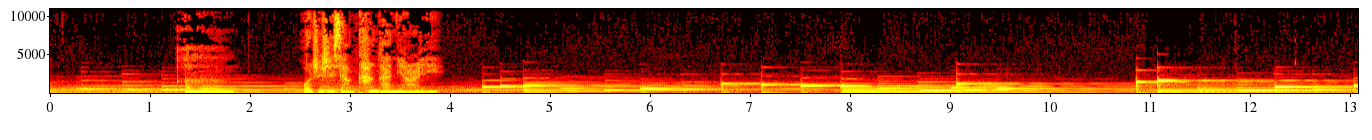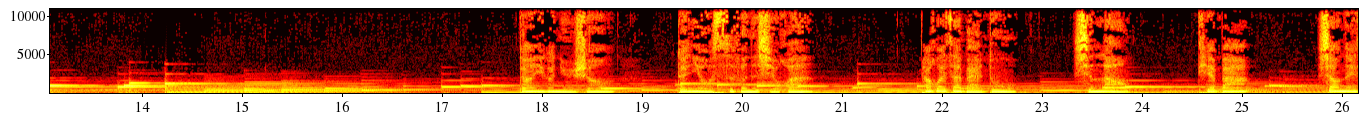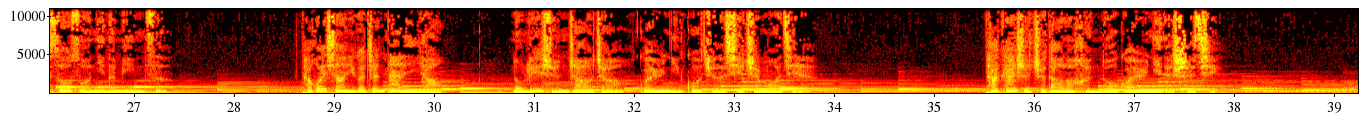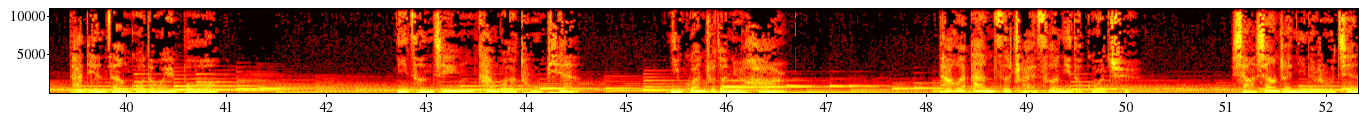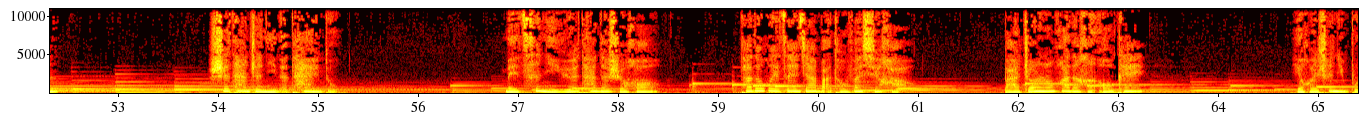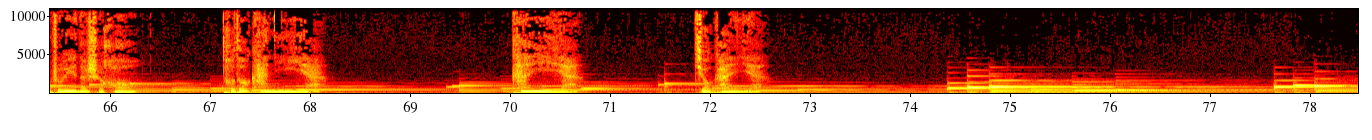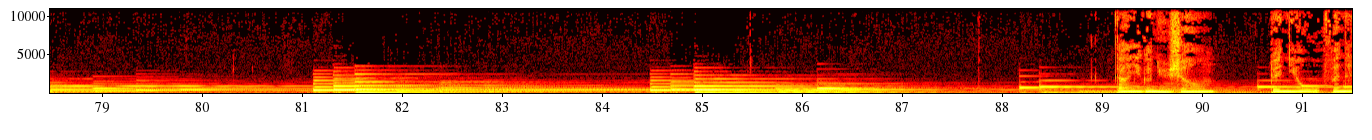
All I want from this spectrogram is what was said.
嗯，我只是想看看你而已。”喜欢，他会在百度、新浪、贴吧、校内搜索你的名字。他会像一个侦探一样，努力寻找着关于你过去的细枝末节。他开始知道了很多关于你的事情。他点赞过的微博，你曾经看过的图片，你关注的女孩儿，他会暗自揣测你的过去，想象着你的如今，试探着你的态度。每次你约他的时候，他都会在家把头发洗好，把妆容化的很 OK，也会趁你不注意的时候，偷偷看你一眼。看一眼，就看一眼。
